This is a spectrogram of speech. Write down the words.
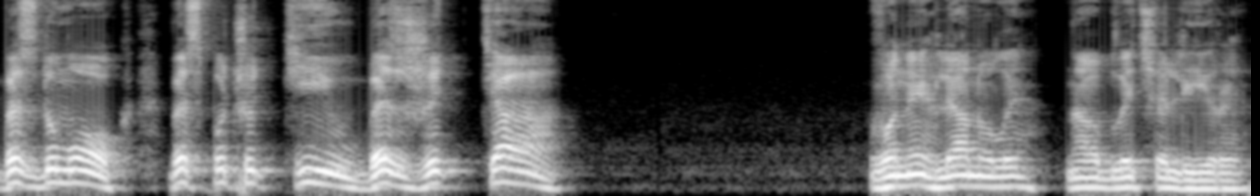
без думок, без почуттів, без життя. Вони глянули на обличчя Ліри,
